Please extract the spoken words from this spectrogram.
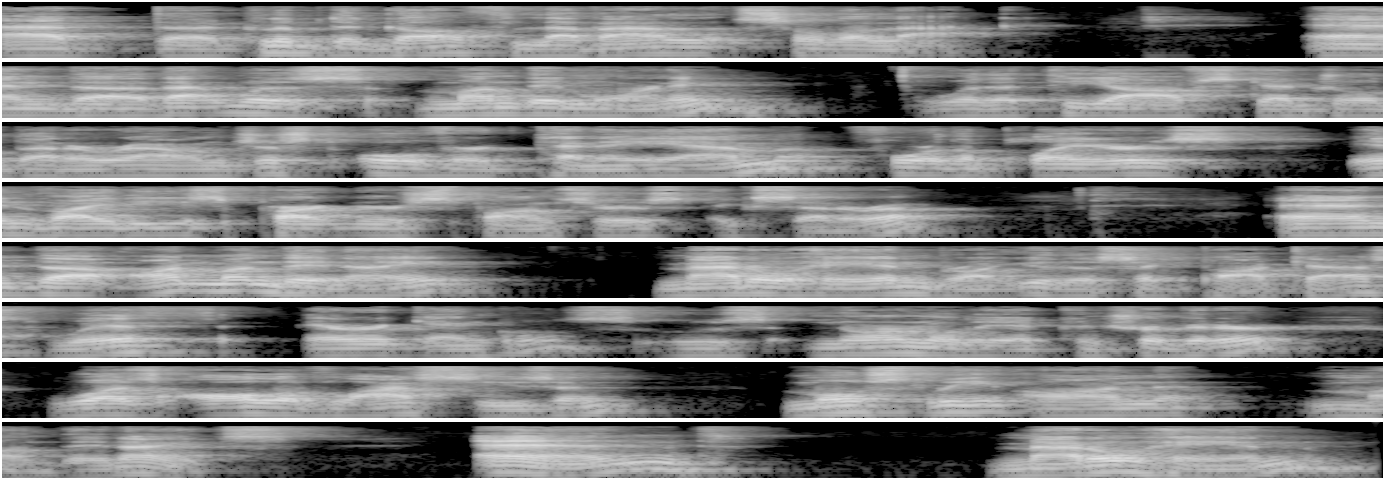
at uh, Club de Golf Laval sur le Lac. And uh, that was Monday morning with a tee off scheduled at around just over 10 a.m. for the players invitees, partners, sponsors, etc. And uh, on Monday night, Matt O'Hayan brought you the Sick Podcast with Eric Engels, who's normally a contributor, was all of last season, mostly on Monday nights. And Matt O'Hayan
